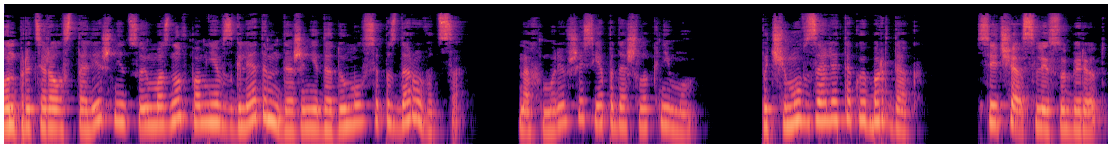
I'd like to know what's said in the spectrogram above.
Он протирал столешницу и, мазнув по мне взглядом, даже не додумался поздороваться. Нахмурившись, я подошла к нему. «Почему в зале такой бардак?» «Сейчас Лис уберет».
